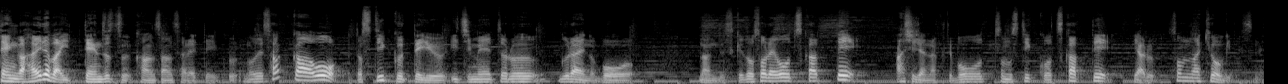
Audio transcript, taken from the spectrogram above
点が入れば1点ずつ換算されていくので、サッカーを、スティックっていう1メートルぐらいの棒なんですけど、それを使って、足じゃなくて棒を、そのスティックを使ってやる。そんな競技ですね。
